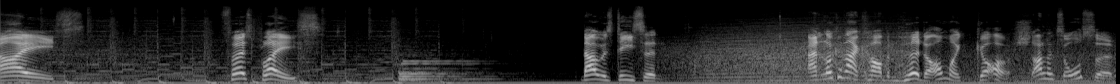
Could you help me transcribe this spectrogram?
Nice. First place. That was decent. And look at that carbon hood. Oh my gosh. That looks awesome.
